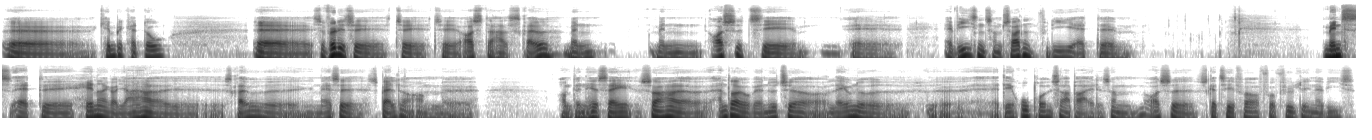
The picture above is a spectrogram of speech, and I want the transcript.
øh, kæmpe gave. Øh, selvfølgelig til, til, til os, der har skrevet, men, men også til øh, avisen som sådan, fordi at øh, mens at øh, Henrik og jeg har øh, skrevet øh, en masse spalter om, øh, om den her sag, så har andre jo været nødt til at lave noget øh, af det rugbrødsarbejde, som også skal til for at få fyldt en avis.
